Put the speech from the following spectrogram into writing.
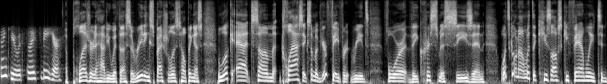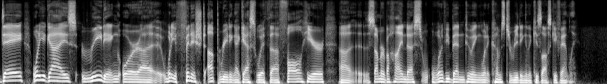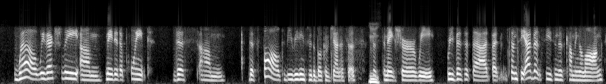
Thank you. It's nice to be here. A pleasure to have you with us, a reading specialist helping us look at some classics, some of your favorite reads for the Christmas season. What's going on with the Kieslowski family today? What are you guys reading, or uh, what are you finished up reading, I guess, with uh, fall here, uh, summer behind us? What have you been doing when it comes to reading in the Kieslowski family? Well, we've actually um, made it a point this. Um, this fall to be reading through the book of Genesis mm. just to make sure we revisit that. But since the Advent season is coming along,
